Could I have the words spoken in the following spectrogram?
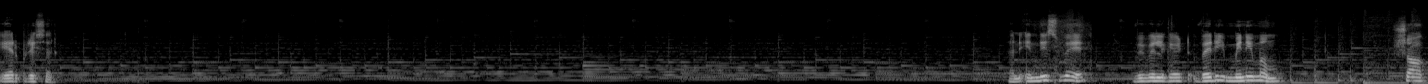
air pressure. And in this way we will get very minimum shock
